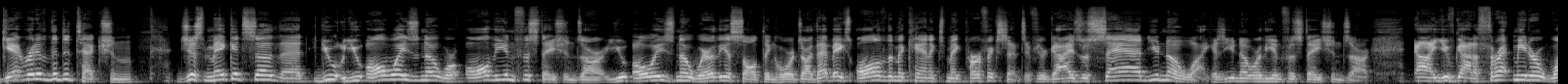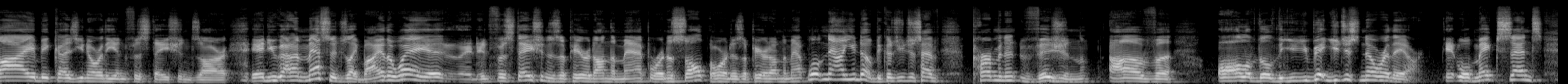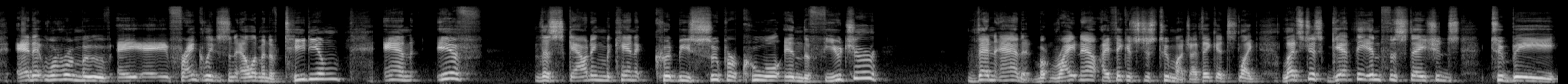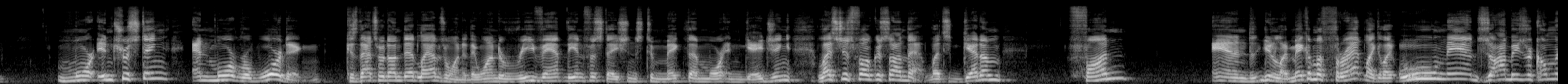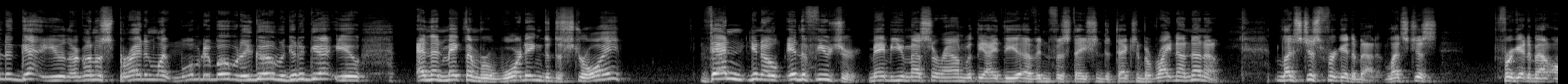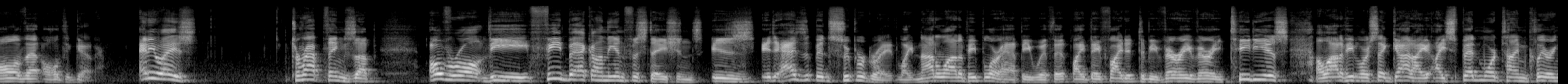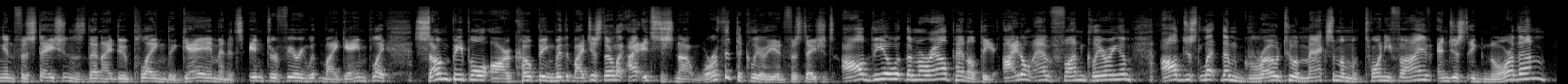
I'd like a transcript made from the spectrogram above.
get rid of the detection, just make it so that you you always know where all the infestations are. You always know where the assaulting hordes are. That makes all of the mechanics make perfect sense. If your guys are sad, you know why, because you know where the infestations are. Uh, you've got a threat meter. Why? Because you know where the infestations are. And you got a message like, by the way, uh, an infestation has appeared on the map or an assault horde has appeared on the map. Well, now you know because you just have permanent vision of uh, all of the, you, you just know where they are. It will make sense and it will remove a, a frankly just an element of tedium. And if the scouting mechanic could be super cool in the future, then add it. But right now, I think it's just too much. I think it's like, let's just get the infestations to be more interesting and more rewarding because that's what Undead Labs wanted. They wanted to revamp the infestations to make them more engaging. Let's just focus on that. Let's get them fun and you know like make them a threat. Like like oh man zombies are coming to get you. They're gonna spread and like boobity boobity go we're gonna get you. And then make them rewarding to destroy. Then you know in the future maybe you mess around with the idea of infestation detection but right now no no. Let's just forget about it. Let's just forget about all of that altogether. Anyways to wrap things up, overall, the feedback on the infestations is it hasn't been super great. Like, not a lot of people are happy with it. Like, they find it to be very, very tedious. A lot of people are saying, God, I, I spend more time clearing infestations than I do playing the game, and it's interfering with my gameplay. Some people are coping with it by just, they're like, it's just not worth it to clear the infestations. I'll deal with the morale penalty. I don't have fun clearing them. I'll just let them grow to a maximum of 25 and just ignore them.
